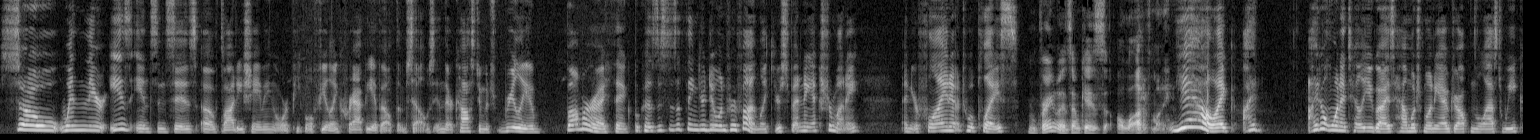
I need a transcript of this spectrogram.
So when there is instances of body shaming or people feeling crappy about themselves in their costume, it's really a bummer, I think, because this is a thing you're doing for fun. Like you're spending extra money and you're flying out to a place. And frankly, in some cases, a lot of money. Yeah, like I I don't want to tell you guys how much money I've dropped in the last week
